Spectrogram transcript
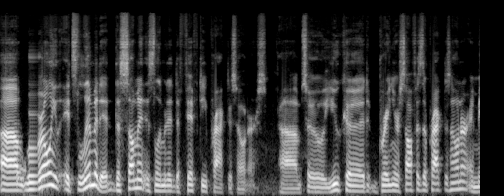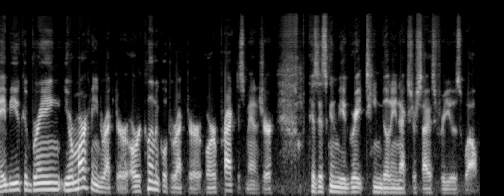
Um, we're only, it's limited, the summit is limited to 50 practice owners. Um, so you could bring yourself as a practice owner, and maybe you could bring your marketing director or a clinical director or a practice manager because it's going to be a great team building exercise for you as well.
